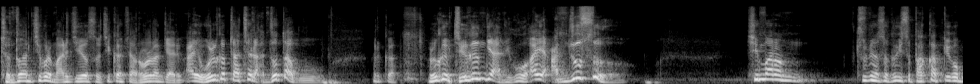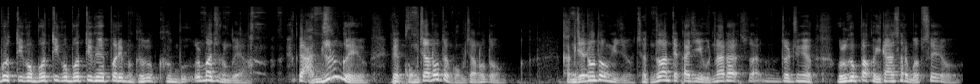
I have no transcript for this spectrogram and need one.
전두환 집을 많이 지어서 집값이 안 올라간 게 아니고 아예 월급 자체를 안 줬다고. 그러니까 월급 적은 게 아니고 아예 안 줬어. 10만원 주면서 거기서 밥값 뛰고 뭐 뛰고 뭐 뛰고 뭐 뛰고 해버리면 그거, 그거 뭐 얼마 주는 거야. 안 주는 거예요. 공짜 노동, 공짜 노동. 강제 노동이죠. 전두환 때까지 우리나라 사람들 중에 월급 받고 일하는 사람 없어요.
